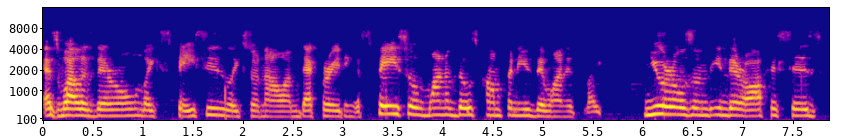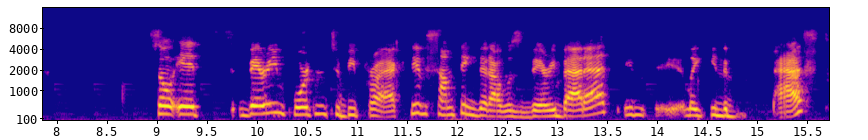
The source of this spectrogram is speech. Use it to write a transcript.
as well as their own like spaces. Like so now i'm decorating a space of one of those companies. They wanted like murals in, in their offices. So it's very important to be proactive something that i was very bad at in like in the past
